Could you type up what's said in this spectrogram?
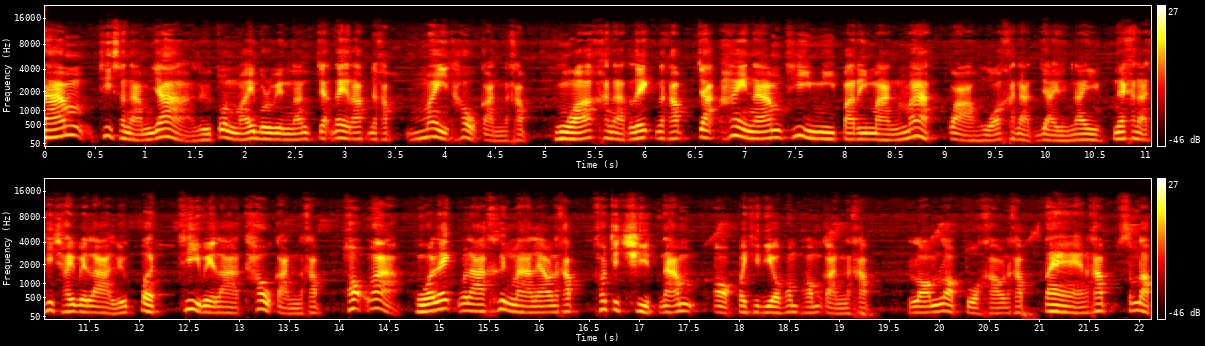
น้ำที่สนามหญ้าหรือต้นไม้บริเวณนั้นจะได้รับนะครับไม่เท่ากันนะครับ หัวขนาดเล็กนะครับ จะให้น้ำที่มีปริมาณมากกว่าหัวขนาดใหญ่ใน ในขณะที่ใช้เวลาหรือเปิดที่เวลาเท่ากันนะครับเพราะว่าหัวเล็กเวลาขึ้นมาแล้วนะครับเขาจะฉีดน้ำออกไปทีเดียวพร้อม ๆ กันนะครับล้อมรอบตัวเขานะครับ แต่นะครับสำหรับ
